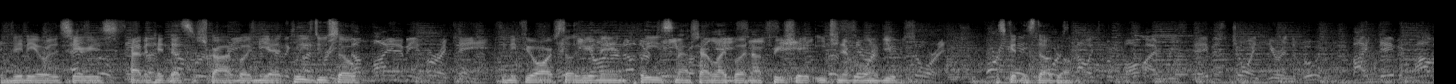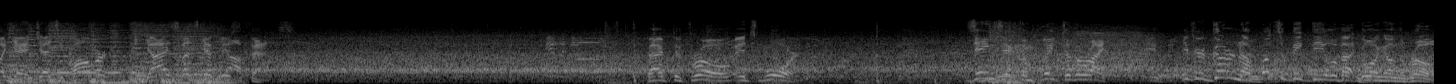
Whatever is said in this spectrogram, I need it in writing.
the video or the series, haven't hit that subscribe button yet, please do so. And if you are still here, man, please smash that like button. I appreciate each and every one of you. Let's get this dub, y'all. Back to throw, it's Ward. Zings it complete to the right. If you're good enough, what's the big deal about going on the road?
